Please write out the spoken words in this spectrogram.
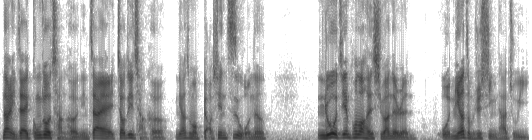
那你在工作场合，你在交际场合，你要怎么表现自我呢？你如果今天碰到很喜欢的人，我你要怎么去吸引他注意？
